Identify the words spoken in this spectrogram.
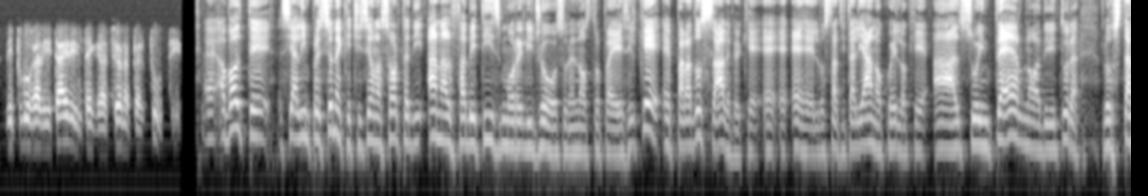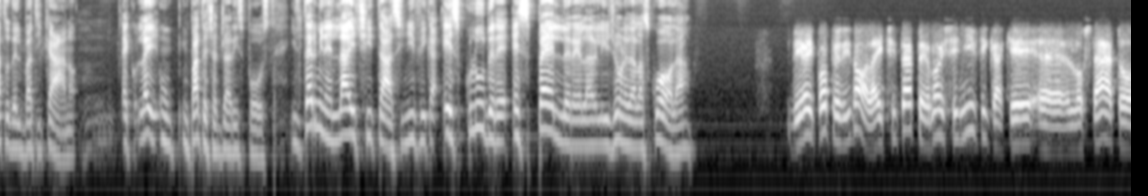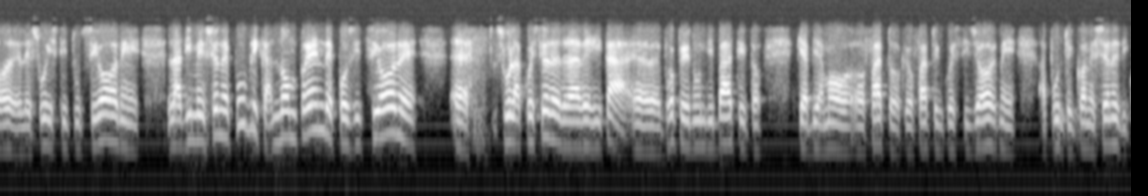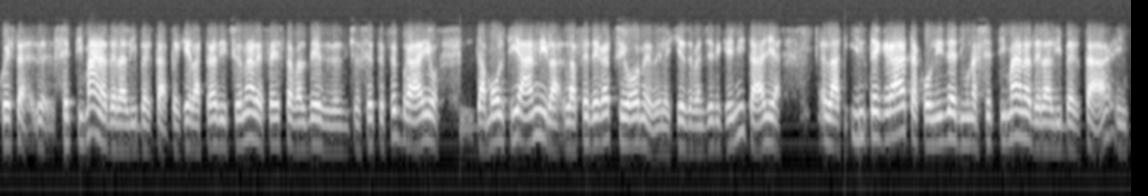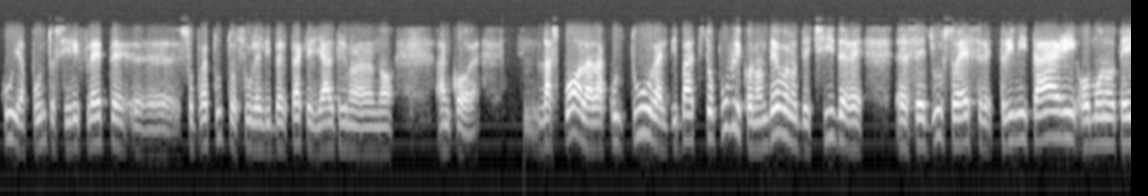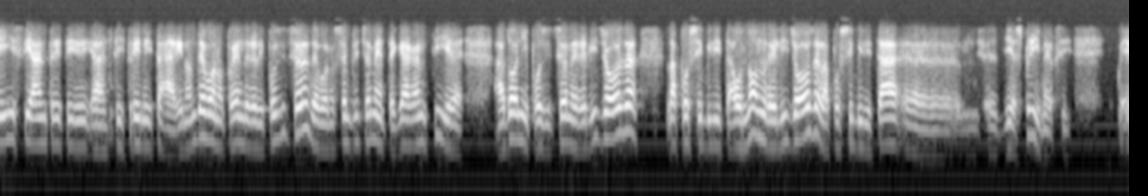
di pluralità e di integrazione per tutti. Eh, a volte si ha l'impressione che ci sia una sorta di analfabetismo religioso nel nostro paese, il che è paradossale perché è, è, è lo Stato italiano quello che ha al suo interno addirittura lo Stato del Vaticano. Ecco, lei in parte ci ha già risposto. Il termine laicità significa escludere, espellere la religione dalla scuola? Direi proprio di no, laicità per noi significa che eh, lo Stato, le sue istituzioni, la dimensione pubblica non prende posizione eh, sulla questione della verità, eh, proprio in un dibattito che abbiamo fatto, che ho fatto in questi giorni, appunto in connessione di questa eh, settimana della libertà, perché la tradizionale festa valdese del 17 febbraio, da molti anni la, la Federazione delle Chiese Evangeliche in Italia integrata con l'idea di una settimana della libertà in cui appunto si riflette eh, soprattutto sulle libertà che gli altri non hanno ancora la scuola, la cultura, il dibattito pubblico non devono decidere eh, se è giusto essere trinitari o monoteisti antitrinitari, non devono prendere di posizione, devono semplicemente garantire ad ogni posizione religiosa la possibilità o non religiosa la possibilità eh, di esprimersi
